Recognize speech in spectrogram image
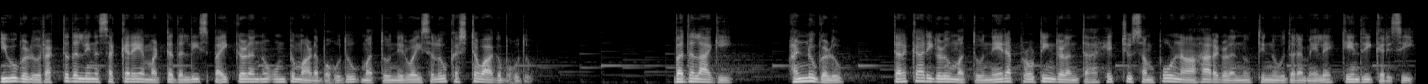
ಇವುಗಳು ರಕ್ತದಲ್ಲಿನ ಸಕ್ಕರೆಯ ಮಟ್ಟದಲ್ಲಿ ಸ್ಪೈಕ್ಗಳನ್ನು ಉಂಟುಮಾಡಬಹುದು ಮತ್ತು ನಿರ್ವಹಿಸಲು ಕಷ್ಟವಾಗಬಹುದು. ಬದಲಾಗಿ, ಹಣ್ಣುಗಳು, ತರಕಾರಿಗಳು ಮತ್ತು ನೇರ ಪ್ರೋಟೀನ್ಗಳಂತಹ ಹೆಚ್ಚು ಸಂಪೂರ್ಣ ಆಹಾರಗಳನ್ನು ತಿನ್ನುವುದರ ಮೇಲೆ ಕೇಂದ್ರೀಕರಿಸಿ.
